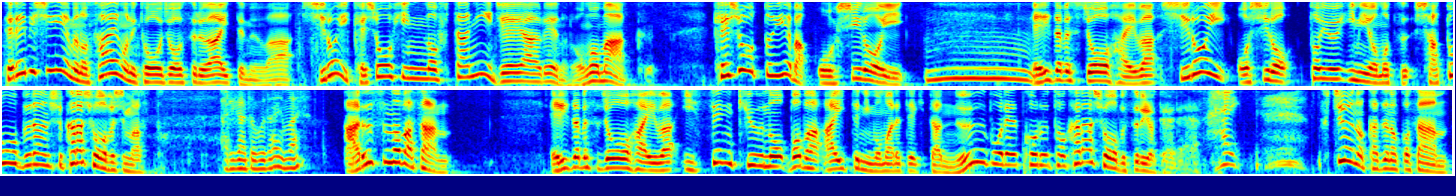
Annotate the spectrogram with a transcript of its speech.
テレビ CM の最後に登場するアイテムは白い化粧品の蓋に JRA のロゴマーク。化粧といえばお白い。エリザベス女王杯は白いお城という意味を持つシャトーブランシュから勝負しますと。ありがとうございます。アルスノバさんエリザベス女王杯は一戦級のボバ相手に揉まれてきたヌーボレコルトから勝負する予定です。はい。府中の風の子さん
